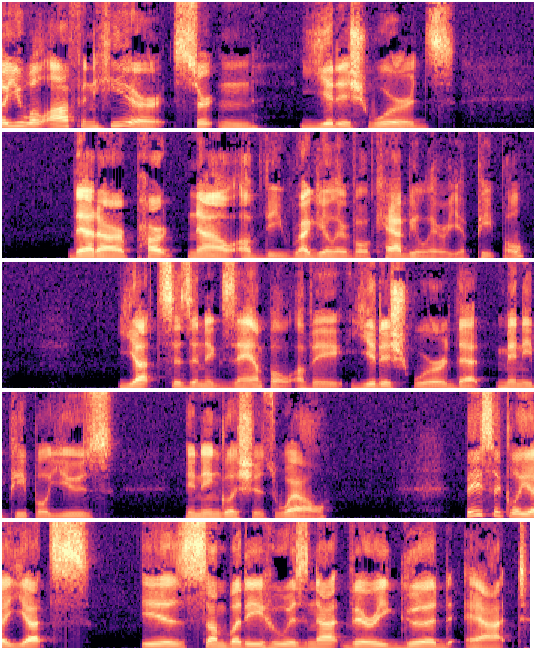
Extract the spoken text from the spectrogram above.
you will often hear certain Yiddish words that are part now of the regular vocabulary of people. Yutz is an example of a Yiddish word that many people use in English as well. Basically, a yutz is somebody who is not very good at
